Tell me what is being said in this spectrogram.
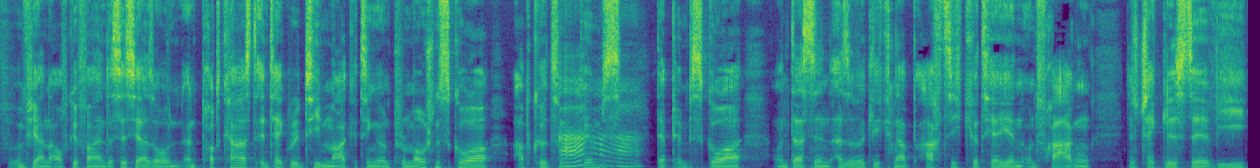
vor fünf Jahren aufgefallen. Das ist ja so ein Podcast Integrity Marketing und Promotion Score, Abkürzung Ah. PIMS, der PIMP Score. Und das sind also wirklich knapp 80 Kriterien und Fragen, eine Checkliste, wie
